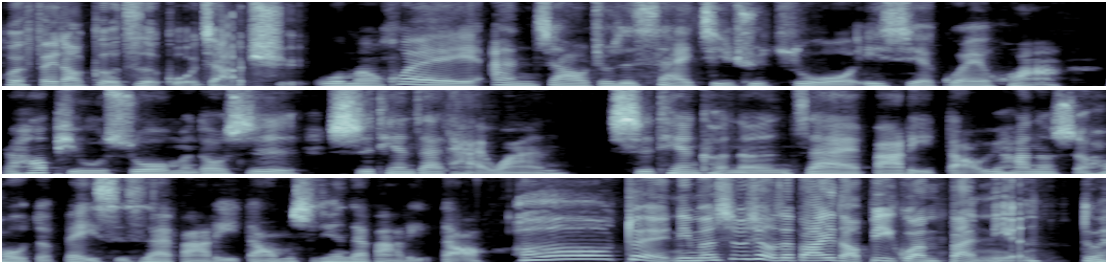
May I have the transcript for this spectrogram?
会飞到各自的国家去？我们会按照就是赛季去做一些规划。然后，比如说，我们都是十天在台湾，十天可能在巴厘岛，因为他那时候的 base 是在巴厘岛，我们十天在巴厘岛。哦，对，你们是不是有在巴厘岛闭关半年？对，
